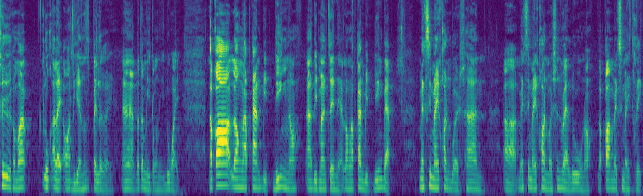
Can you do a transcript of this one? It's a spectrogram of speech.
ชื่อคำว่า lookalike audience ไปเลยอ่าก็จะมีตรงนี้ด้วย แล้วก็รองรับการ bidding เนาะอ่า Demand Gen เนี่ยรองรับการ bidding แบบ maximize conversion อ่า maximize conversion value เนาะแล้วก็ maximize click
